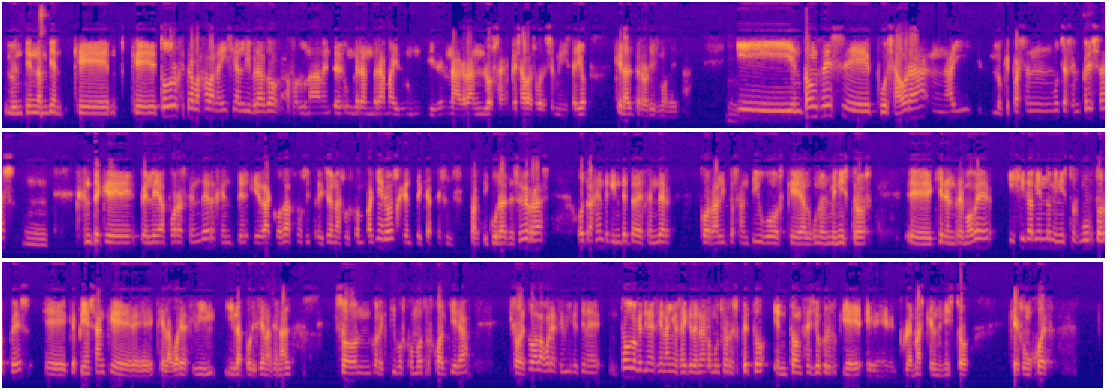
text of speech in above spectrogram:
lo entiendan bien? Que, que todos los que trabajaban ahí se han librado, afortunadamente, de un gran drama y de, una gran losa que pesaba sobre ese ministerio, que era el terrorismo de ETA. Mm. Y entonces, eh, pues ahora hay lo que pasa en muchas empresas, mm, gente que pelea por ascender, gente que da codazos y traiciona a sus compañeros, gente que hace sus particulares guerras, otra gente que intenta defender corralitos antiguos que algunos ministros eh, quieren remover y sigue habiendo ministros muy torpes eh, que piensan que, la Guardia Civil y la Policía Nacional son colectivos como otros cualquiera. Sobre todo la Guardia Civil que tiene todo lo que tiene 100 años hay que tenerlo mucho respeto. Entonces yo creo que eh, el problema es que el ministro que es un juez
